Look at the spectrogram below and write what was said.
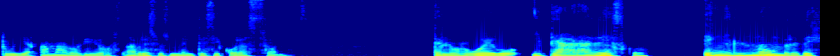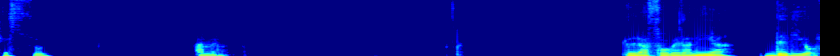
tuya, amado Dios, abre sus mentes y corazones. Te lo ruego y te agradezco en el nombre de Jesús. Amén. La soberanía de Dios.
